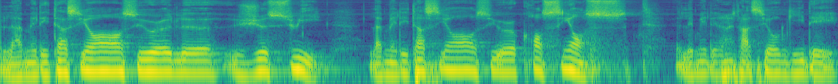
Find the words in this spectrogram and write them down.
la méditation sur le je suis, la méditation sur conscience, les méditations guidées,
